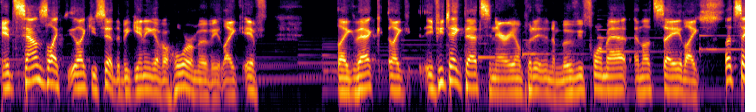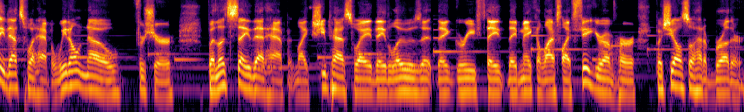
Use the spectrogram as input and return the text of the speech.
it sounds like like you said, the beginning of a horror movie. Like if like that like if you take that scenario and put it in a movie format and let's say like let's say that's what happened. We don't know for sure, but let's say that happened. Like she passed away, they lose it, they grief, they they make a lifelike figure of her, but she also had a brother.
